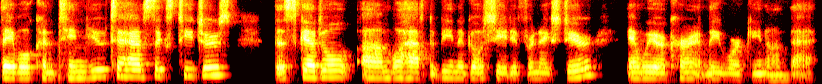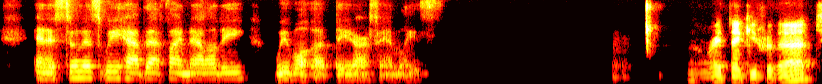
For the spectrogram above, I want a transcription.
They will continue to have six teachers. The schedule, um, will have to be negotiated for next year, and we are currently working on that. And as soon as we have that finality, we will update our families. All right, thank you for that.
